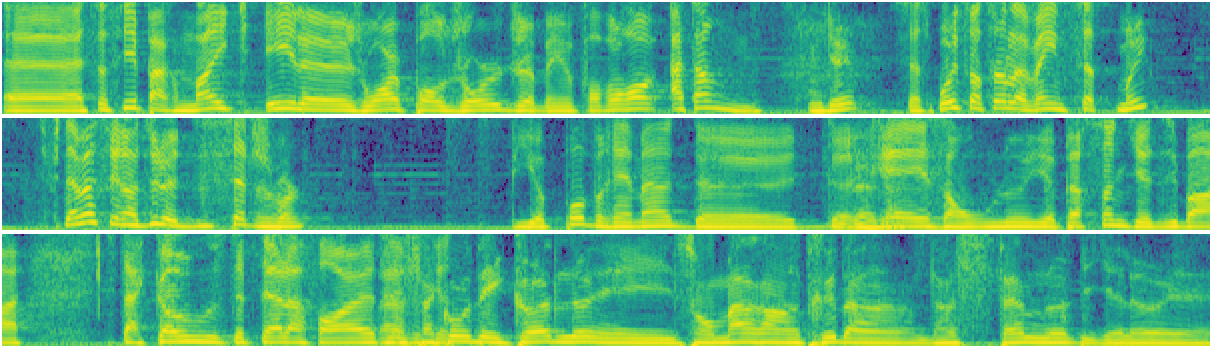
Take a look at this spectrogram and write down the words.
euh, associés par Nike et le joueur Paul George, ben, il va falloir attendre. Ça se pourrait sortir le 27 mai. Finalement, c'est rendu le 17 juin. Puis il n'y a pas vraiment de, de raison. Il n'y a personne qui a dit ben, c'est à cause de telle affaire. Ah, c'est à cause des codes, là, ils sont mal rentrés dans, dans le système, là, puis là, euh,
